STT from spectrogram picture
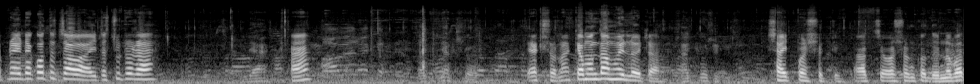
আপনার এটা কত চাওয়া? এটা ছোটরা? হ্যাঁ? একশো। না? কেমন দাম হইল এটা? ষাট পঁয়ষট্টি। আচ্ছা অসংখ্য ধন্যবাদ।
